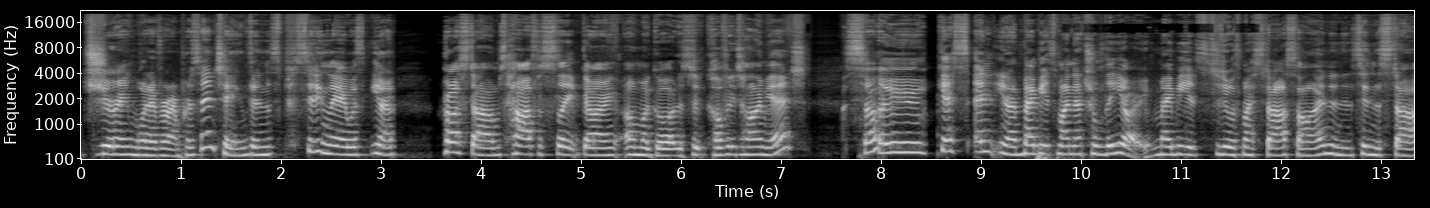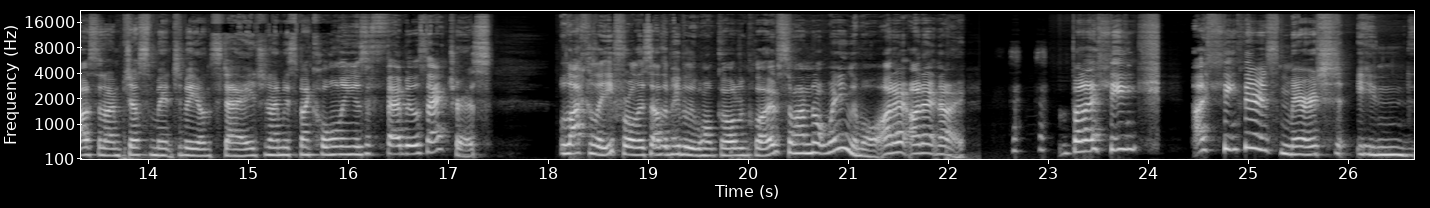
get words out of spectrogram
during whatever I'm presenting than sitting there with, you know, crossed arms, half asleep, going, oh my God, is it coffee time yet? So, I guess, and you know, maybe it's my natural Leo. Maybe it's to do with my star sign, and it's in the stars that I'm just meant to be on stage, and I miss my calling as a fabulous actress. Luckily for all those other people who want Golden Globes, so I'm not winning them all. I don't, I don't know. but I think, I think there is merit in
